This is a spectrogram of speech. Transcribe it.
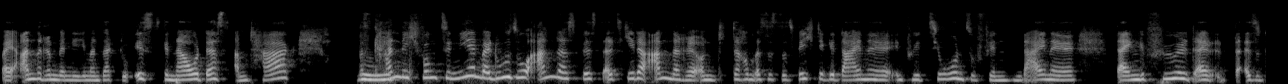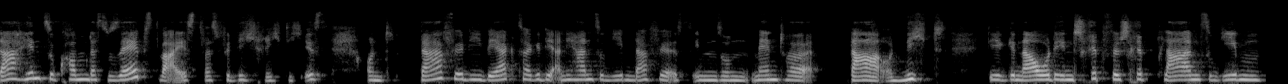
bei anderen, wenn dir jemand sagt, du isst genau das am Tag das mhm. kann nicht funktionieren, weil du so anders bist als jeder andere. Und darum ist es das Wichtige, deine Intuition zu finden, deine, dein Gefühl, dein, also dahin zu kommen, dass du selbst weißt, was für dich richtig ist. Und dafür die Werkzeuge dir an die Hand zu geben, dafür ist eben so ein Mentor da und nicht dir genau den Schritt für Schritt Plan zu geben,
